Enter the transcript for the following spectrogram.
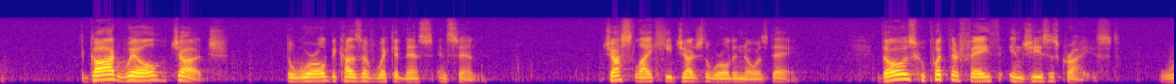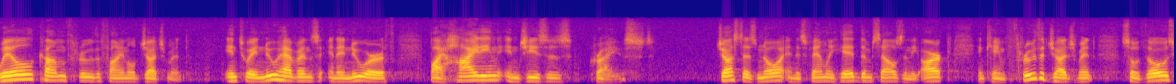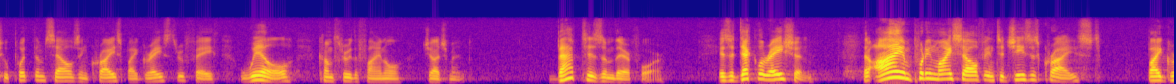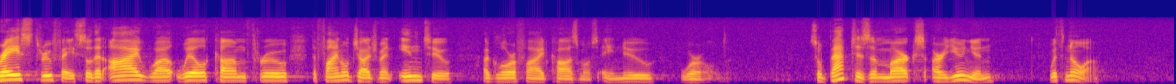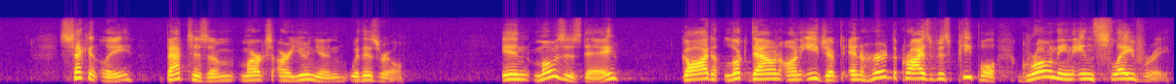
God will judge the world because of wickedness and sin, just like he judged the world in Noah's day. Those who put their faith in Jesus Christ will come through the final judgment into a new heavens and a new earth by hiding in Jesus Christ. Just as Noah and his family hid themselves in the ark and came through the judgment, so those who put themselves in Christ by grace through faith will come through the final judgment. Baptism, therefore, is a declaration that I am putting myself into Jesus Christ by grace through faith so that I will come through the final judgment into a glorified cosmos, a new world. So baptism marks our union with Noah. Secondly, baptism marks our union with Israel. In Moses' day, God looked down on Egypt and heard the cries of his people groaning in slavery.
